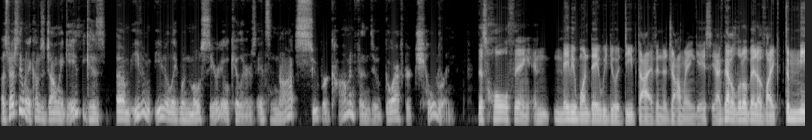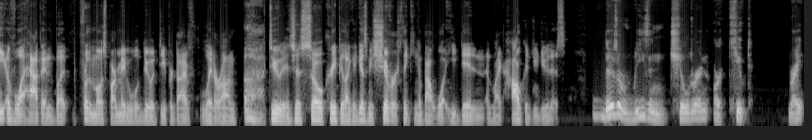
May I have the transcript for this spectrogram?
especially when it comes to John Wayne Gacy, because um, even even like with most serial killers, it's not super common for them to go after children. This whole thing and maybe one day we do a deep dive into John Wayne Gacy. I've got a little bit of like the meat of what happened, but for the most part, maybe we'll do a deeper dive later on. Ugh, dude, it's just so creepy. Like it gives me shivers thinking about what he did and, and like how could you do this? There's a reason children are cute, right?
